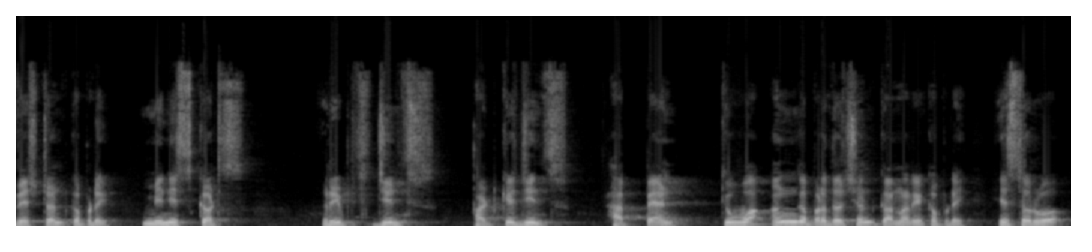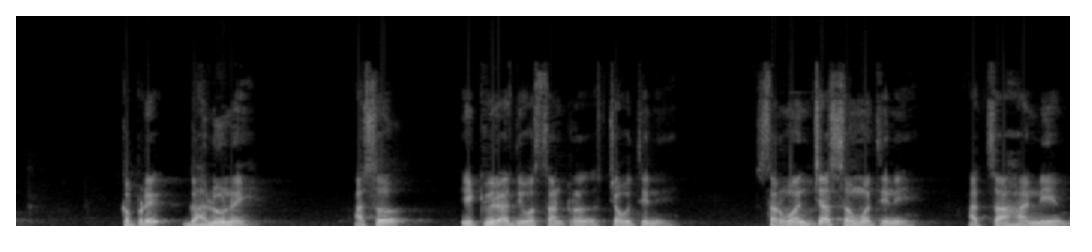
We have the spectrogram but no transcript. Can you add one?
वेस्टर्न कपडे मिनी स्कर्ट्स रिप्स जीन्स फाटके जीन्स हाफ पॅन्ट किंवा अंग प्रदर्शन करणारे कपडे हे सर्व कपडे घालू नये असं एकविरा देवस्थान ट्रस्टच्या वतीने सर्वांच्या सहमतीने आजचा हा नियम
